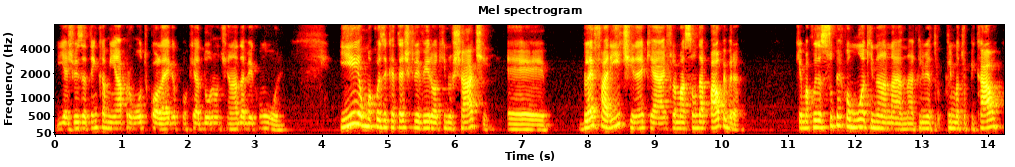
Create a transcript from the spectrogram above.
E às vezes até encaminhar para um outro colega, porque a dor não tinha nada a ver com o olho. E uma coisa que até escreveram aqui no chat é blefarite, né, que é a inflamação da pálpebra, que é uma coisa super comum aqui na, na, na clima, clima tropical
